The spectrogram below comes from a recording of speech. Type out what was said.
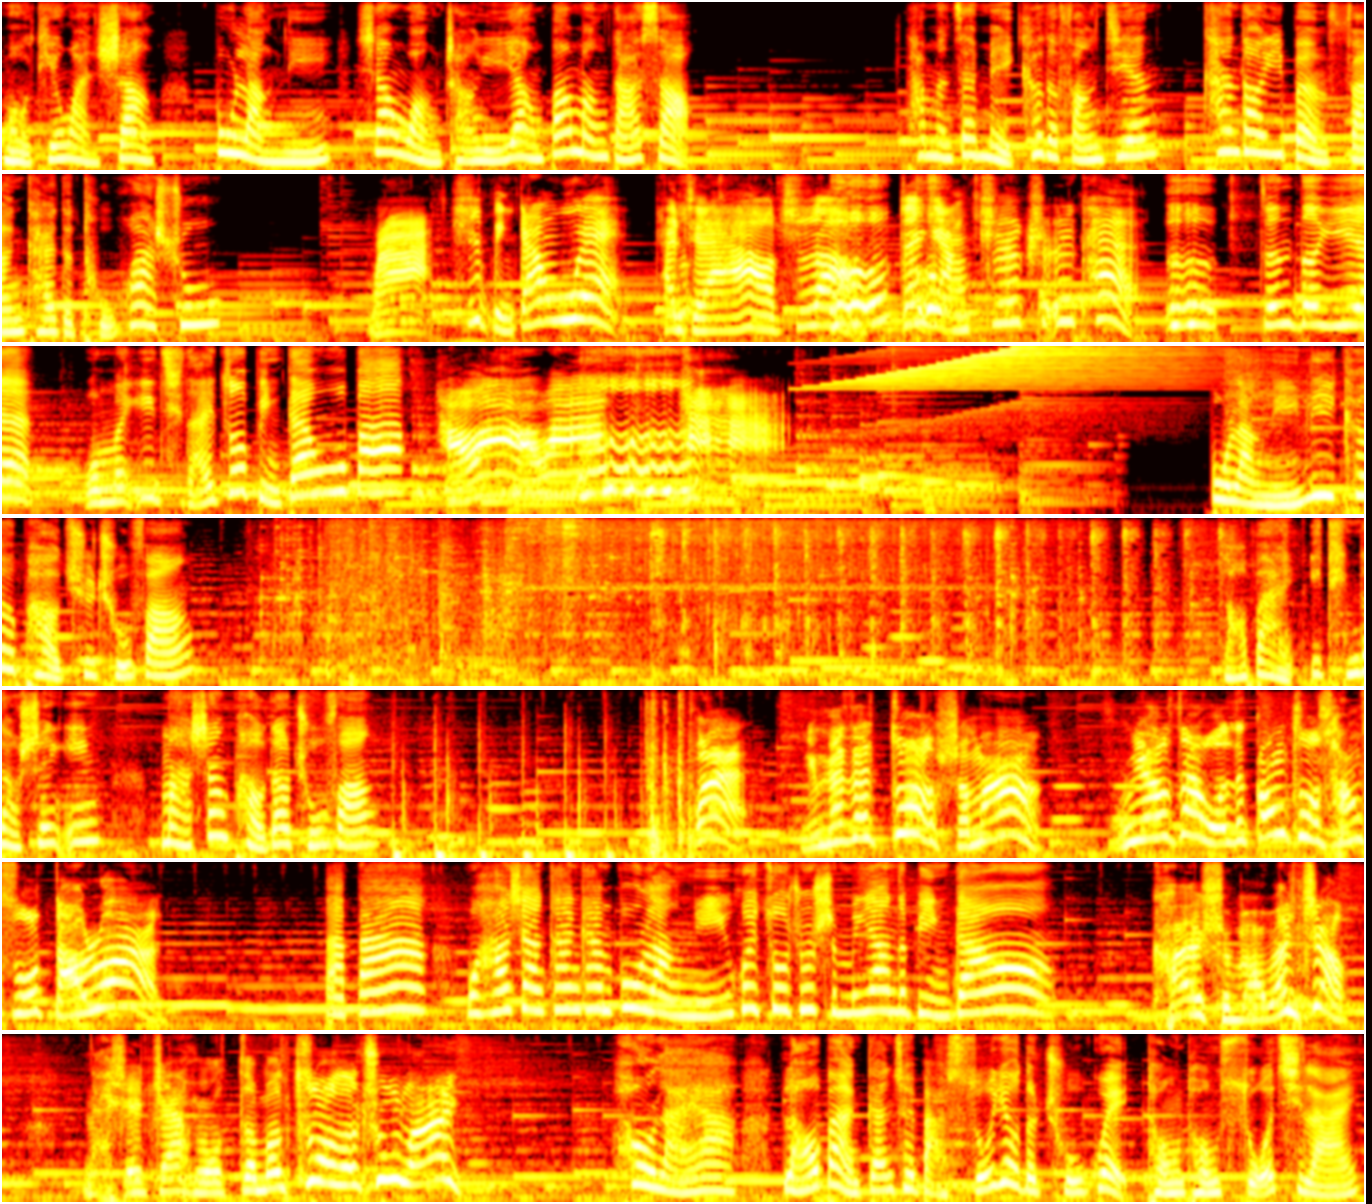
某天晚上，布朗尼像往常一样帮忙打扫。他们在美克的房间看到一本翻开的图画书。哇，是饼干屋哎，看起来好好吃哦，真想吃吃看。真的耶，我们一起来做饼干屋吧。好啊，好啊。哈哈。布朗尼立刻跑去厨房。老板一听到声音，马上跑到厨房。喂，你们在做什么？不要在我的工作场所捣乱！爸爸，我好想看看布朗尼会做出什么样的饼干哦！开什么玩笑？那些家伙怎么做得出来？后来啊，老板干脆把所有的橱柜通通锁起来。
